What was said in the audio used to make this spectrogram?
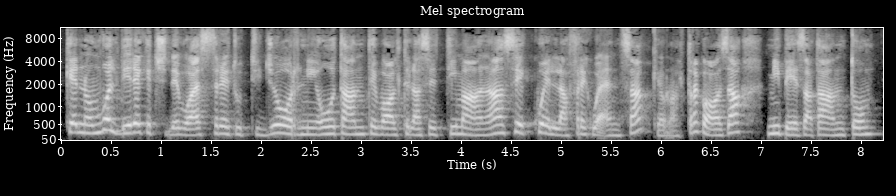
che non vuol dire che ci devo essere tutti i giorni o tante volte la settimana, se quella frequenza, che è un'altra cosa, mi pesa tanto.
